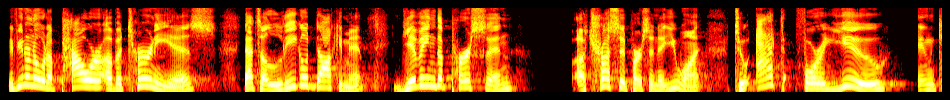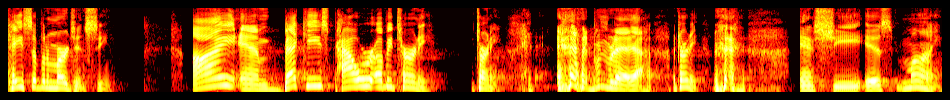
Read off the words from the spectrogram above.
If you don't know what a power of attorney is, that's a legal document giving the person, a trusted person that you want, to act for you in case of an emergency. I am Becky's power of attorney. Attorney. yeah, attorney. and she is mine.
